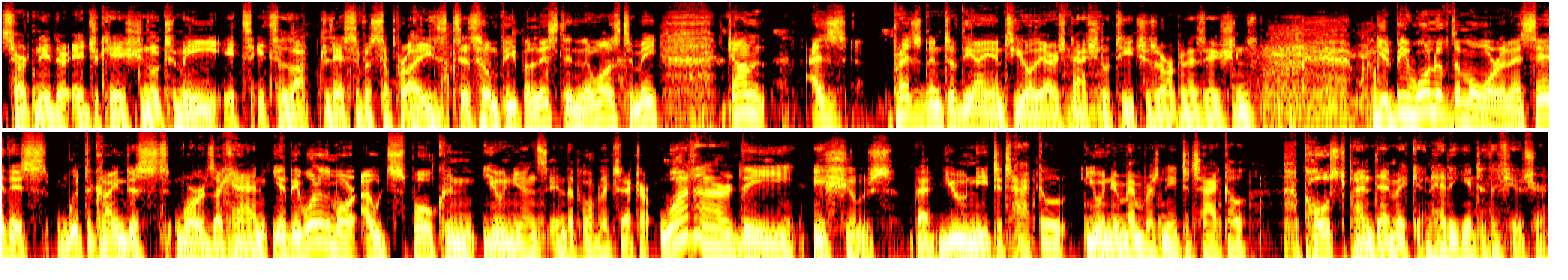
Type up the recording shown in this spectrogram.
certainly they're educational to me. It's it's a lot less of a surprise to some people listening than it was to me. John, as president of the INTO, the Irish National Teachers Organisations, you'd be one of the more, and I say this with the kindest words I can, you'd be one of the more outspoken unions in the public sector. What are the issues that you need to tackle, you and your members need to tackle post pandemic and heading into the future?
